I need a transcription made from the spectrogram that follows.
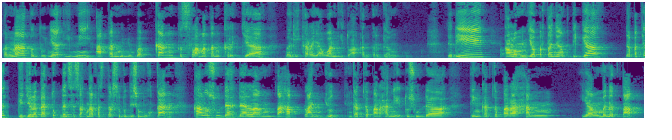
karena tentunya ini akan menyebabkan keselamatan kerja bagi karyawan itu akan terganggu. Jadi kalau menjawab pertanyaan ketiga, dapatkah gejala batuk dan sesak nafas tersebut disembuhkan? Kalau sudah dalam tahap lanjut, tingkat keparahannya itu sudah tingkat keparahan yang menetap,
